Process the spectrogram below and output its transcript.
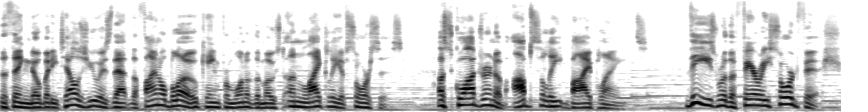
The thing nobody tells you is that the final blow came from one of the most unlikely of sources, a squadron of obsolete biplanes. These were the Fairey Swordfish,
